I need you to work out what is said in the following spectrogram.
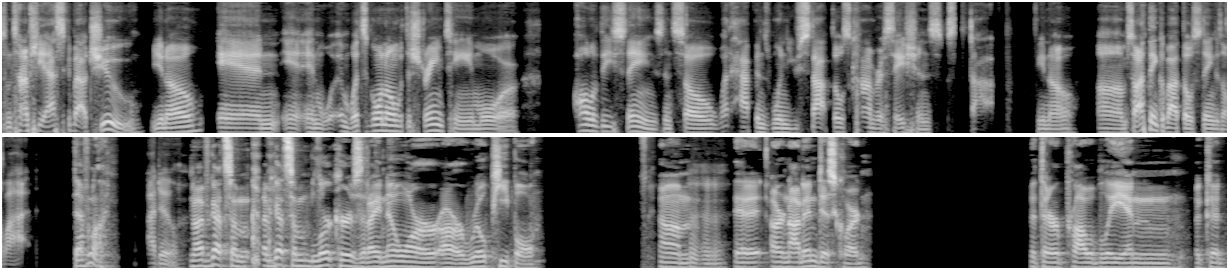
Sometimes she asks about you, you know, and and, and, wh- and what's going on with the stream team or all of these things. And so what happens when you stop those conversations? Stop, you know? Um, so I think about those things a lot. Definitely. I do. No, I've got some I've got some lurkers that I know are are real people um hmm that are not in Discord. But they're probably in a good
